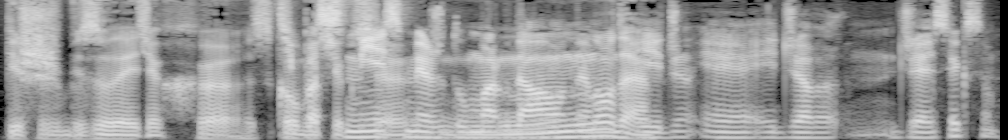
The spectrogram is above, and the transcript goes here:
пишешь без вот этих э, скобочек. Типа смесь между Markdown ну, да. и, и, и Java, JSX?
